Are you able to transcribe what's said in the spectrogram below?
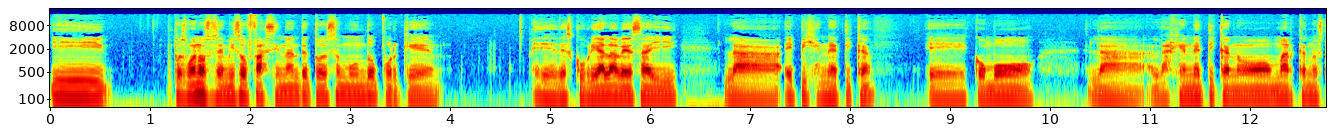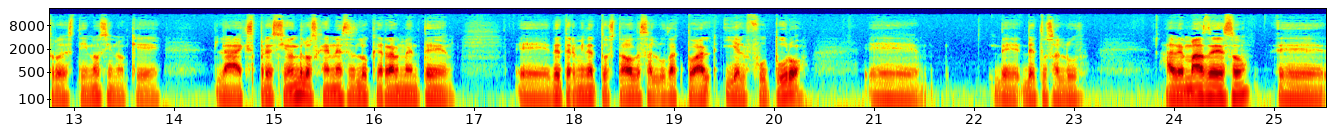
Y pues bueno, se me hizo fascinante todo ese mundo porque eh, descubrí a la vez ahí la epigenética, eh, cómo la, la genética no marca nuestro destino, sino que la expresión de los genes es lo que realmente eh, determina tu estado de salud actual y el futuro eh, de, tu salud. Además de eso, eh,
